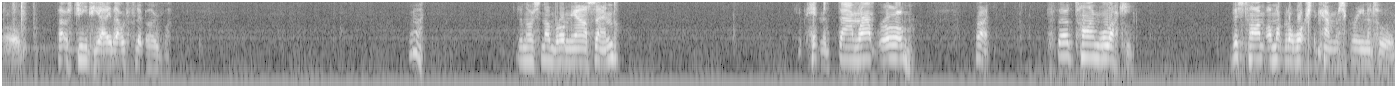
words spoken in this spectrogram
Oh, that was GTA, that would flip over. Ah. Did a nice number on the arse end. Keep hitting the damn ramp wrong. Right. Third time lucky. This time I'm not going to watch the camera screen at all.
